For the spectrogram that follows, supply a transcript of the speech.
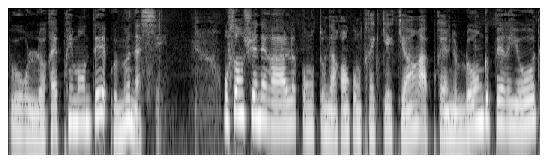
pour le réprimander ou menacer. Au sens général, quand on a rencontré quelqu'un après une longue période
